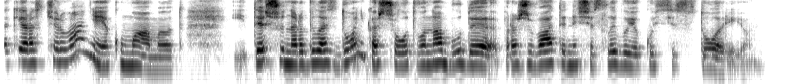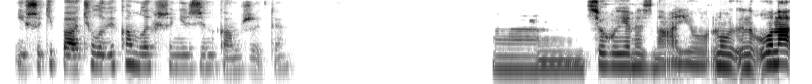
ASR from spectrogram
таке розчарування, як у мами, от, і те, що народилась донька, що от вона буде проживати нещасливу якусь історію. І що, типа, чоловікам легше, ніж жінкам жити. м, цього я не знаю. Ну, ну, вона,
